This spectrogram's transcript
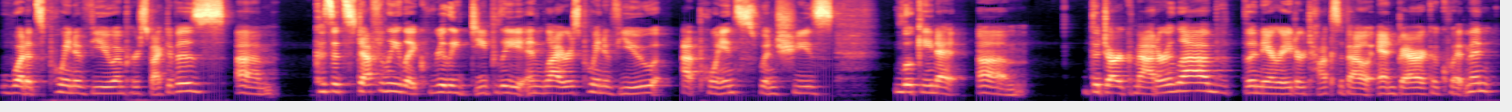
what its point of view and perspective is. Um, because it's definitely like really deeply in Lyra's point of view at points when she's looking at um the dark matter lab. The narrator talks about anbaric equipment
